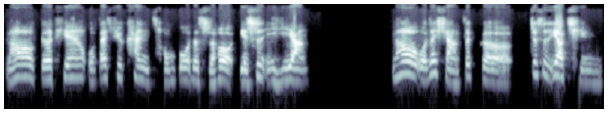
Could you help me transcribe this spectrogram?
然后隔天我再去看重播的时候，也是一样。然后我在想，这个就是要请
